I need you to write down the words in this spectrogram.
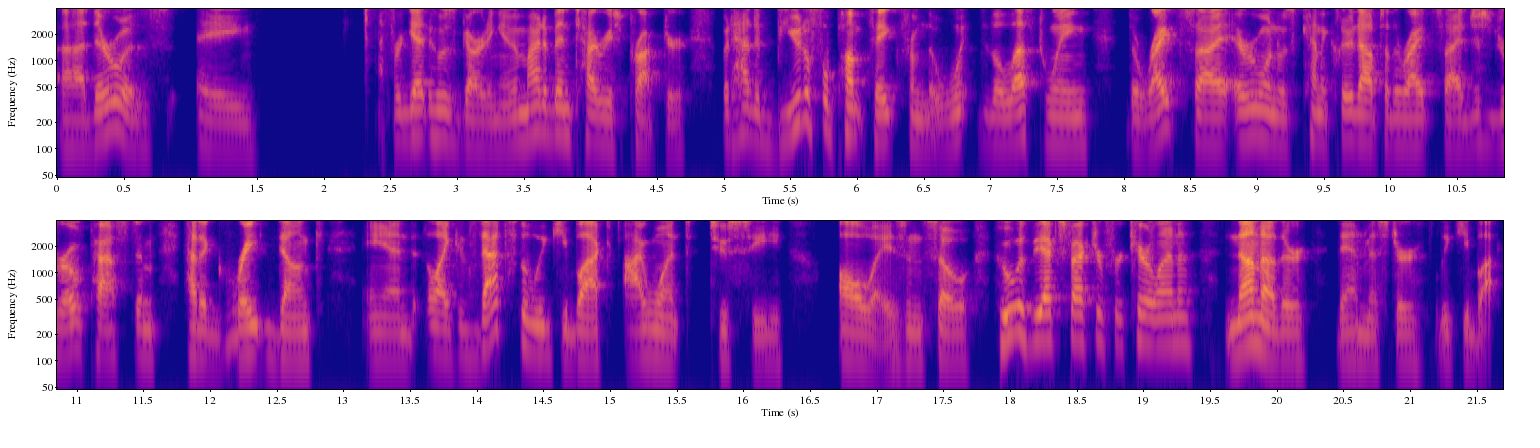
Uh, there was a I forget who was guarding him. It might have been Tyrese Proctor, but had a beautiful pump fake from the the left wing, the right side. Everyone was kind of cleared out to the right side. Just drove past him, had a great dunk, and like that's the leaky black I want to see always. And so, who was the X factor for Carolina? None other than Mr. Leaky Black.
